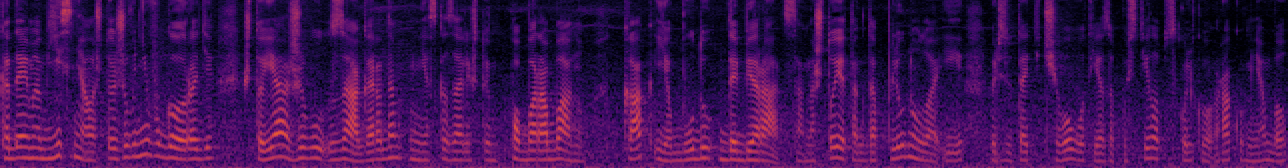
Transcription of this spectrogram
Когда я им объясняла, что я живу не в городе, что я живу за городом, мне сказали, что им по барабану, как я буду добираться. На что я тогда плюнула и в результате чего вот я запустила, поскольку рак у меня был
